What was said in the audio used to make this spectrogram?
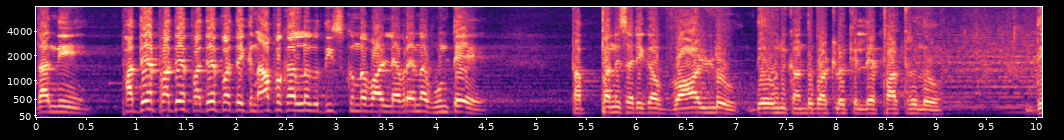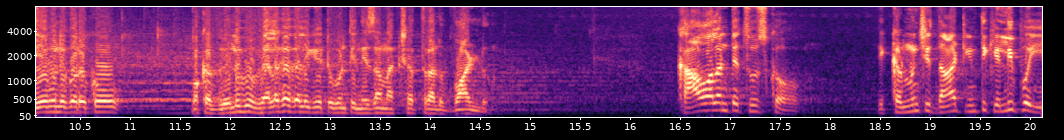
దాన్ని పదే పదే పదే పదే జ్ఞాపకాల్లోకి తీసుకున్న వాళ్ళు ఎవరైనా ఉంటే తప్పనిసరిగా వాళ్ళు దేవునికి అందుబాటులోకి వెళ్ళే పాత్రలు దేవుని కొరకు ఒక వెలుగు వెలగగలిగేటువంటి నిజ నక్షత్రాలు వాళ్ళు. కావాలంటే చూసుకో ఇక్కడ నుంచి దాటి ఇంటికి వెళ్ళిపోయి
